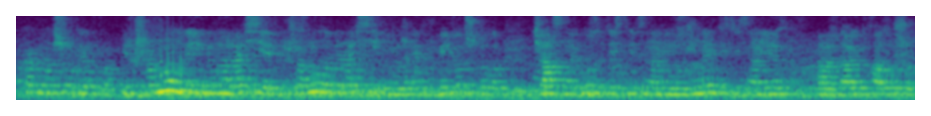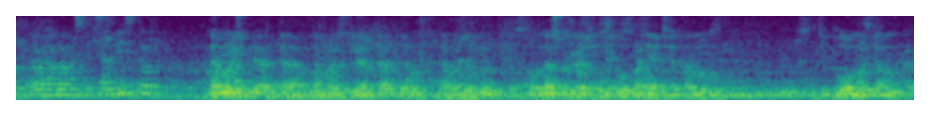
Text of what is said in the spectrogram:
А как насчет этого? Перешагнула ли именно Россия? Перешагнула ли Россия именно этот период, что вот частные вузы действительно они нужны, действительно они а, дают хороших а, специалистов? На мой взгляд, да. На мой взгляд, да, потому что довольно у нас уже ушло понятие там дипломы там как-то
